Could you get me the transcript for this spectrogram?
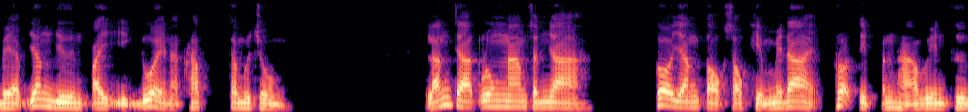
แบบยั่งยืนไปอีกด้วยนะครับท่านผู้ชม หลังจากลงนามสัญญา ก็ยังตอกเสาเข็มไม่ได้ เพราะติดปัญหาเวรคืน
